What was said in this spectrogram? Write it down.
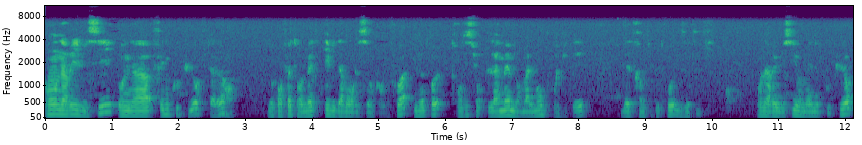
On arrive ici, on a fait une coupure tout à l'heure, donc en fait on va mettre évidemment ici encore une fois une autre transition, la même normalement pour éviter d'être un petit peu trop exotique. On arrive ici, on a une coupure,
